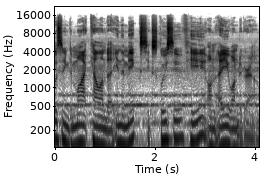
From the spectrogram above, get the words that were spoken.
Listening to Mike Callender in the mix, exclusive here on AU Underground.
